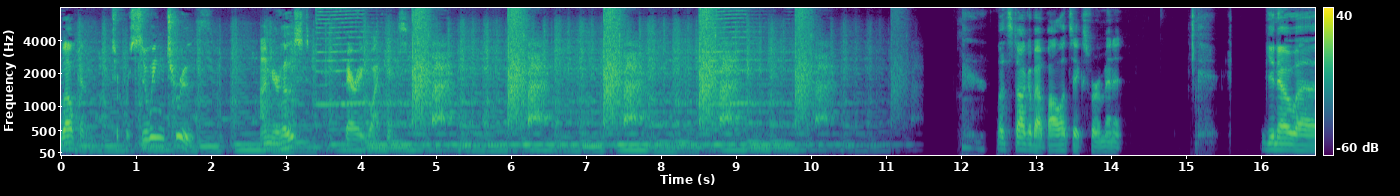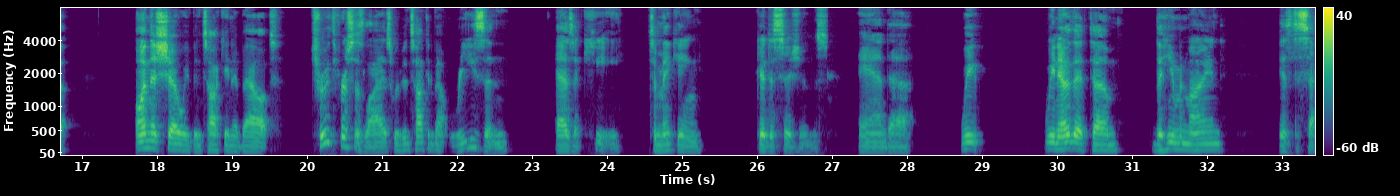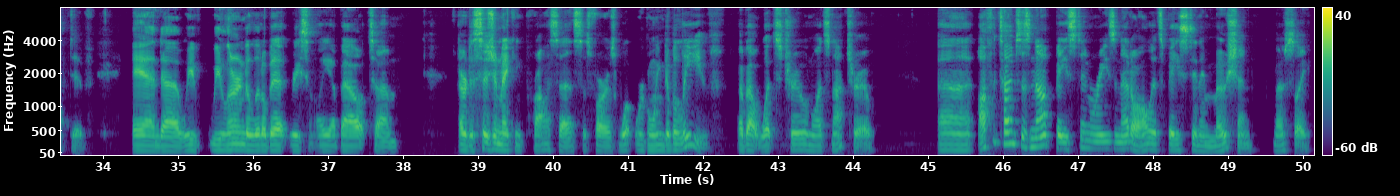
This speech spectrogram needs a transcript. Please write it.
Welcome to Pursuing Truth. I'm your host, Barry Watkins. Let's talk about politics for a minute. You know, uh, on this show, we've been talking about truth versus lies. We've been talking about reason as a key to making good decisions. And uh, we we know that um, the human mind is deceptive, and uh, we we learned a little bit recently about um, our decision making process as far as what we're going to believe about what's true and what's not true. Uh, oftentimes is not based in reason at all. It's based in emotion mostly,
